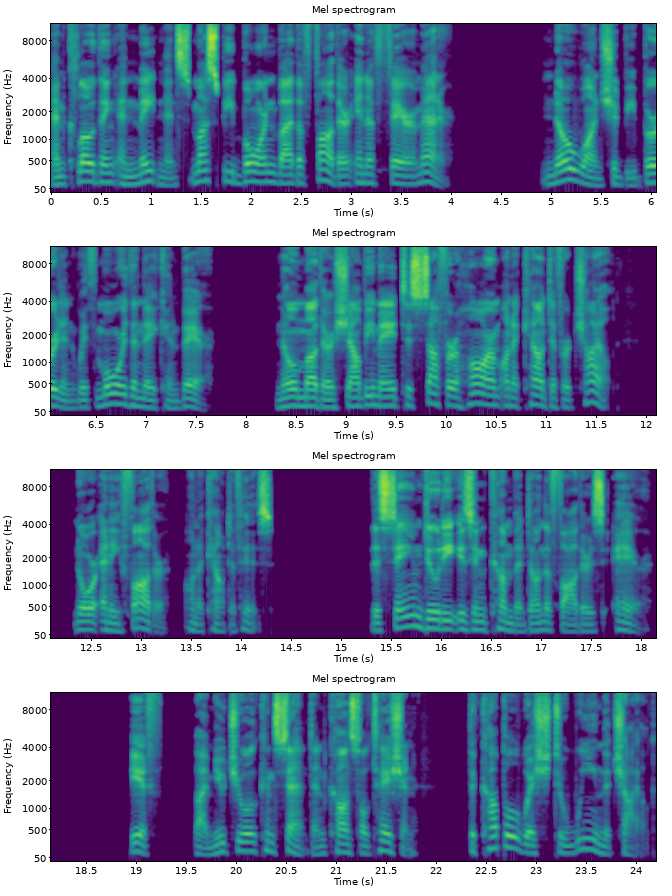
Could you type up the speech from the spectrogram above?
and clothing and maintenance must be borne by the father in a fair manner. No one should be burdened with more than they can bear. No mother shall be made to suffer harm on account of her child, nor any father on account of his. The same duty is incumbent on the father's heir. If, by mutual consent and consultation, the couple wish to wean the child,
